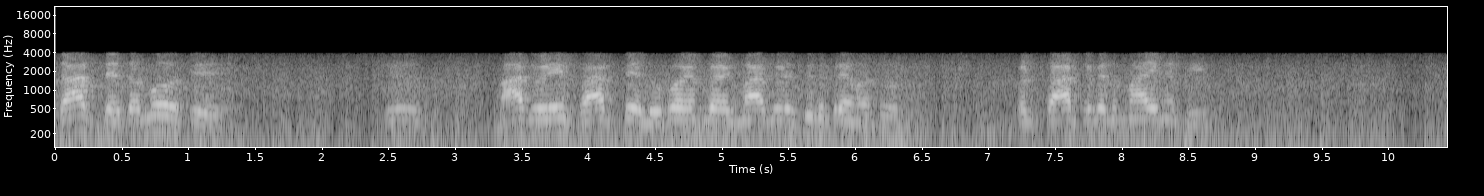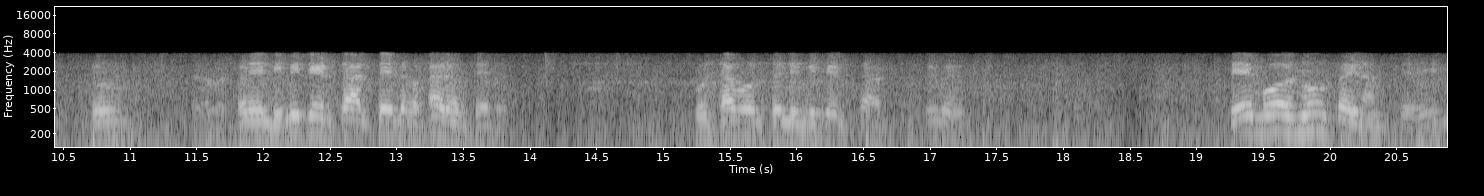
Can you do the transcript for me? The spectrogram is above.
સ્વાર્થ છે તો મોહ છે. મા જોડે સ્વાર્થ છે, લોકો એમ કહે, મા જોડે શુદ્ધ પ્રેમ હતો? પણ સ્વાર્થ વગર માય નથી. પણ એ લિમિટેડ સ્વાર્થ છે, એટલે વધારે છે. ઓછામાં ઓછો લિમિટેડ સ્વાર્થ તે મોહનું પરિણામ છે.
